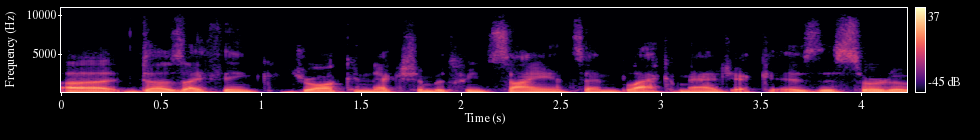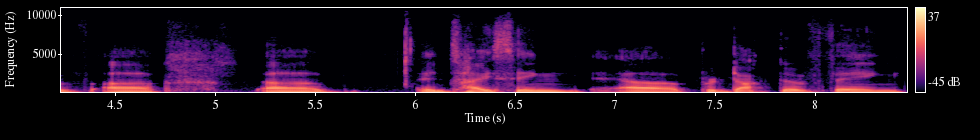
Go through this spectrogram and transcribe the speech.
uh, does, I think, draw a connection between science and black magic as this sort of uh, uh, enticing, uh, productive thing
